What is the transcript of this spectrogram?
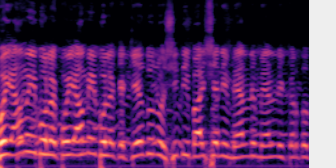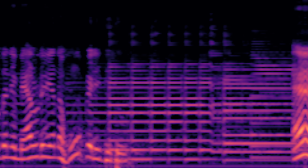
કોઈ આમી બોલે, કોઈ આમી બોલે કે કેદુનો સીધી બાદશાહની મેલડી મેલડી કરતો તેની મેલડી એને હું કરી દીધું? હે?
